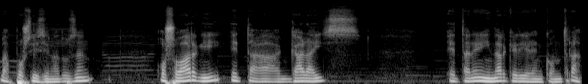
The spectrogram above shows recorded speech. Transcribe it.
ba, posizionatu zen, oso argi eta garaiz, etaren indarkeriaren kontra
